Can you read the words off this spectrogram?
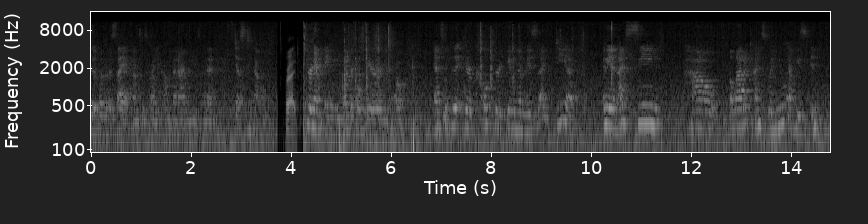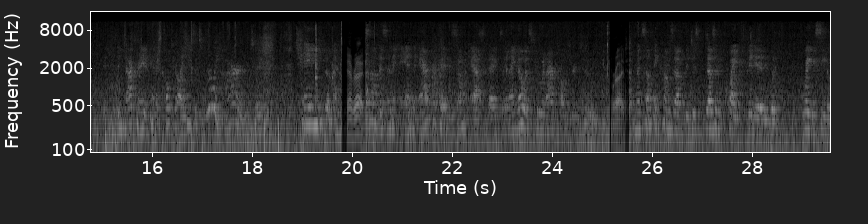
that when the Messiah comes, he's going to come with an army, he's going to just, you know, Right. turn everything wonderful here, you know. And so the, their culture had given them this idea. I mean, and I've seen how a lot of times when you have these in, indoctrinated kind of cultural ideas, it's really hard to change them. I mean, Yeah, right. I saw this in, in Africa in some aspects, and I know it's true in our culture too. Right. When something comes up that just doesn't quite fit in with the way we see the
